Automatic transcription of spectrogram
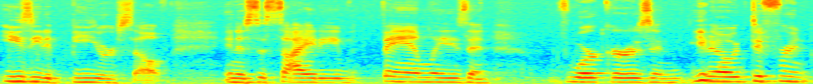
easy to be yourself in a society with families and workers and, you know, different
